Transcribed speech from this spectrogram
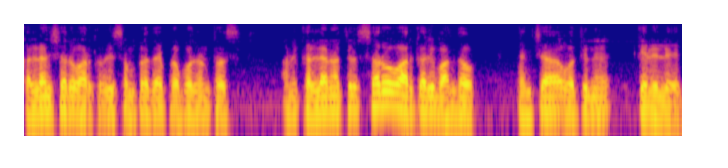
कल्याणश्वर वारकरी संप्रदाय प्रबोधन ट्रस्ट आणि कल्याणातील सर्व वारकरी बांधव यांच्या वतीने केलेले आहेत.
